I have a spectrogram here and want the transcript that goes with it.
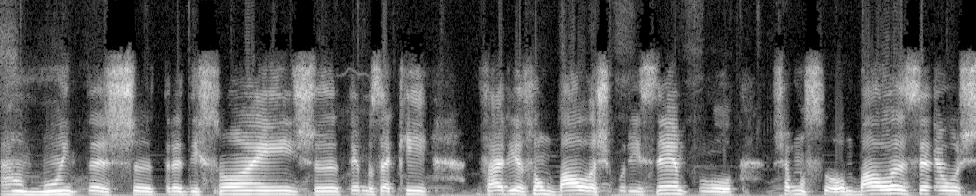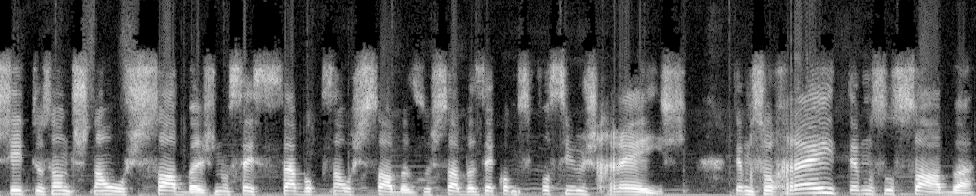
há muitas uh, tradições. Uh, temos aqui várias ombalas, por exemplo. Chamam-se ombalas, é os sítios onde estão os sobas. Não sei se sabe o que são os sobas. Os sobas é como se fossem os reis. Temos o rei, temos o soba.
